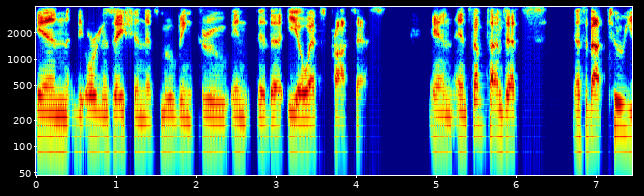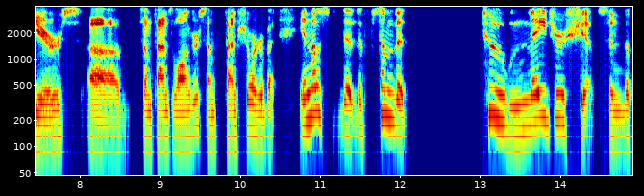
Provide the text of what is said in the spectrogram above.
in the organization that's moving through in the, the eos process and and sometimes that's that's about two years, uh, sometimes longer, sometimes shorter. But in those, the, the, some of the two major shifts, and the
